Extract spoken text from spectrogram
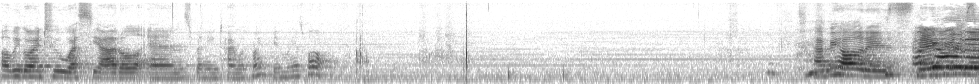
I'll be going to West Seattle and spending time with my family as well. Happy holidays. Merry Christmas!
